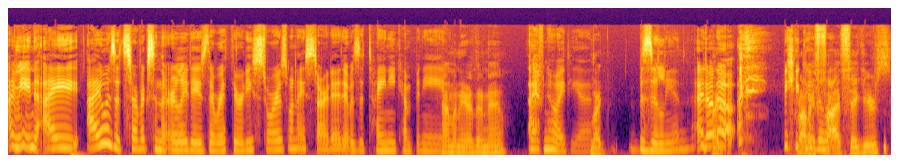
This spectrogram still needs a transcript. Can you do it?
I mean, I I was at Starbucks in the early days. There were 30 stores when I started. It was a tiny company. how many are there now? I have no idea. Like Bazillion. I don't Like, know. probably Google it. five figures,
